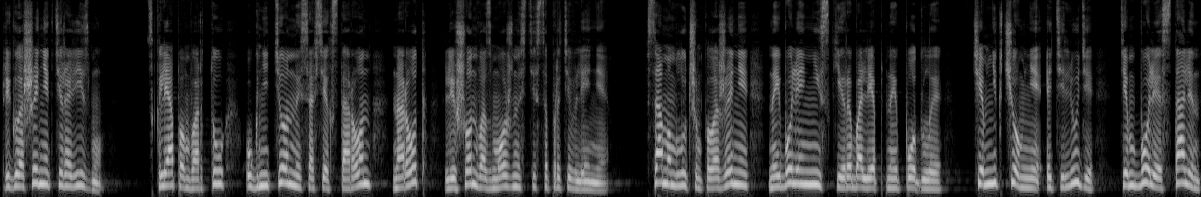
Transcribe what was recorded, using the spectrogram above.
приглашение к терроризму. С кляпом во рту, угнетенный со всех сторон, народ лишен возможности сопротивления. В самом лучшем положении наиболее низкие, раболепные, подлые. Чем никчемнее эти люди, тем более Сталин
